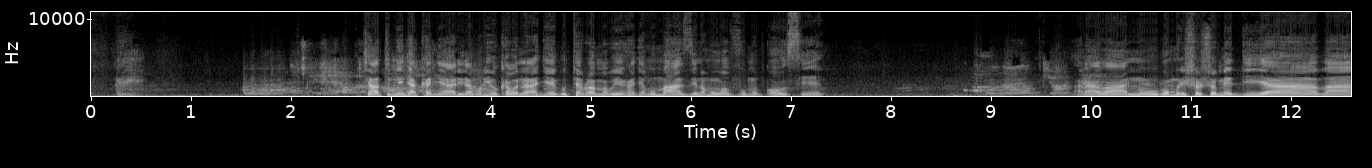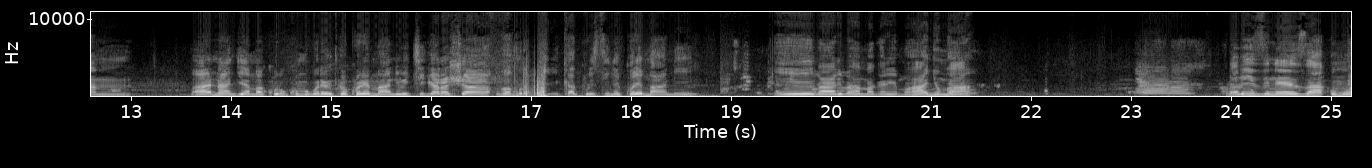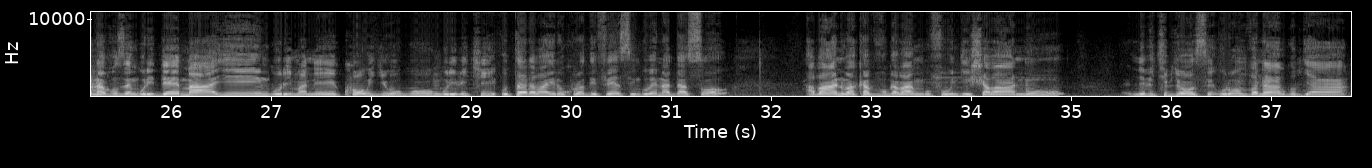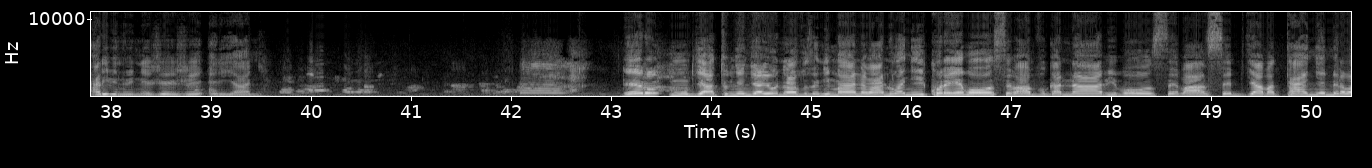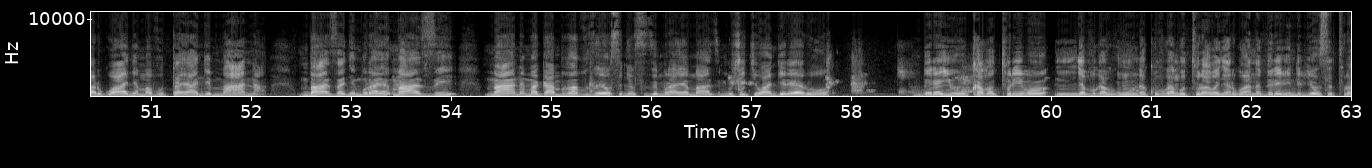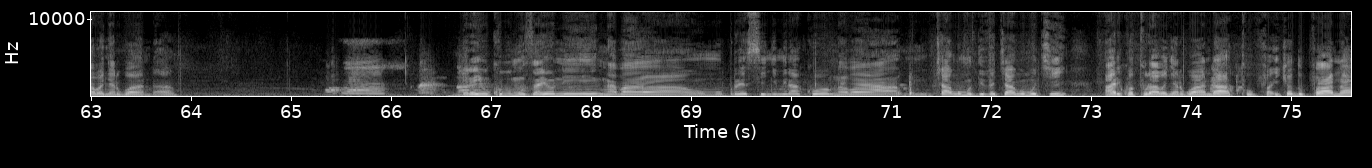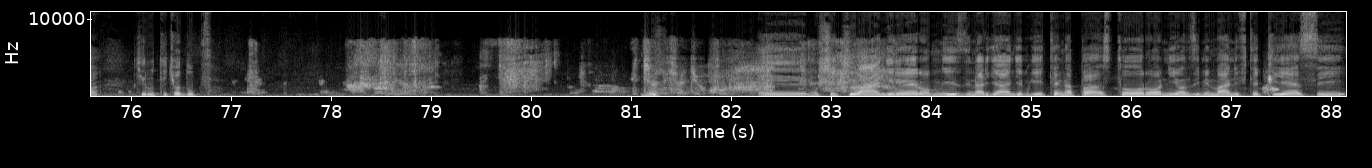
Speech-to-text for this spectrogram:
icyatumye njya akanyarira buriya ukabona nagiye guterura amabuye nkajya mu mazi no mu mavumo bwose. Hari abantu bo muri shosho mediya ba- bantangiye amakuru ku mugore witwa koremani w'ikigarasha uba muri amerika christine koremani. Eh, bari bahamagariyemo hanyuma. Urabizi neza umuntu avuze ngo uri demayi ngo uri maneko w'igihugu ngo uri biki? Utarabaye rokuro defense ngo ube na daso abantu bakavuga bangufungisha abantu n'ibiki byose urumva ntabwo bya ari ibintu binejeje Eliane. Rero mu byatumye njyayo naravuze nti imana abantu banyikoreye bose bamvuga nabi bose bansebya batanyemera barwanya amavuta yanjye. Mana mbazanye muri aya mazi. Mana amagambo bavuze yose nyasize muri aya mazi. Mushiki wanjye rero mbere y'uko abo turi bo ndavuga nkunda kuvuga ngo turi abanyarwanda mbere y'ibindi byose turi abanyarwanda. Mbere y'uko uba umuzayoni nkaba umuburesingi mirako nkaba cyangwa umudive cyangwa umuki ariko turi abanyarwanda tupfa icyo dupfana kiruta icyo dupfa. Eh, mushiki wanjye rero mu izina ryanjye bwite nka pasitoro niyo nzima imana ifite piyesi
